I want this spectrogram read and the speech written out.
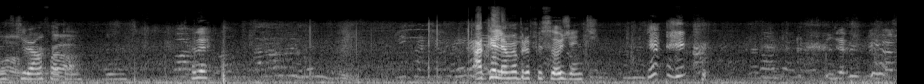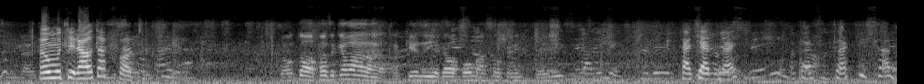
Vamos tirar uma foto ali. Cadê? Aquele é meu professor, gente. Vamos tirar outra foto. Então, tá, faz aquela, aquele, aquela formação que a gente fez. Tá aqui atrás? Eu quero ficar aqui, sabe?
